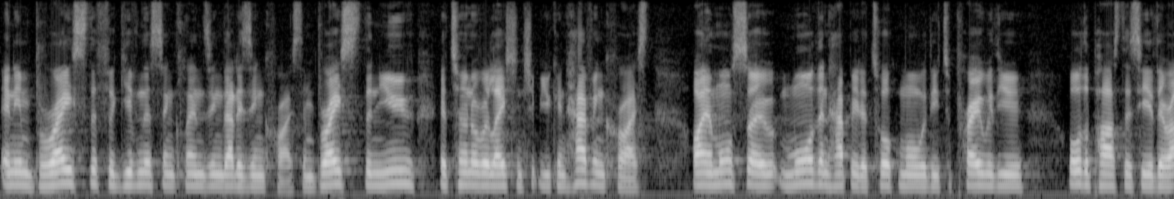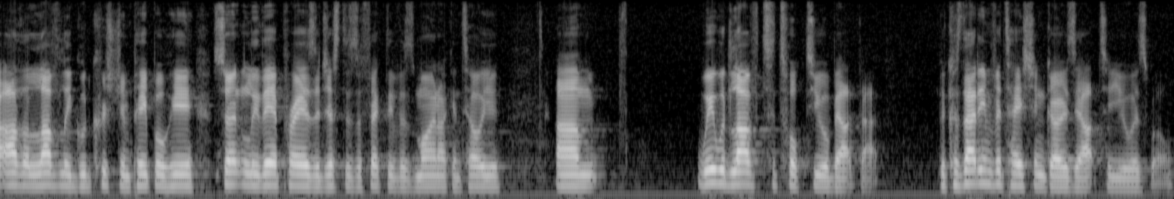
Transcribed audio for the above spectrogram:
and embrace the forgiveness and cleansing that is in Christ, embrace the new eternal relationship you can have in Christ, I am also more than happy to talk more with you, to pray with you, all the pastors here. There are other lovely, good Christian people here. Certainly, their prayers are just as effective as mine, I can tell you. Um, we would love to talk to you about that because that invitation goes out to you as well.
